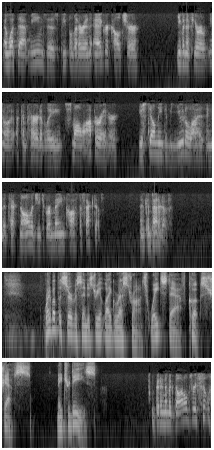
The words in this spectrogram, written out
And what that means is people that are in agriculture, even if you're, you know, a comparatively small operator, you still need to be utilizing the technology to remain cost effective and competitive. What about the service industry like restaurants, wait staff, cooks, chefs, maitre d's? Been in a McDonald's recently.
